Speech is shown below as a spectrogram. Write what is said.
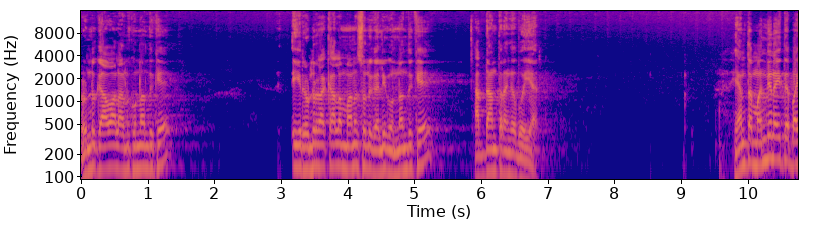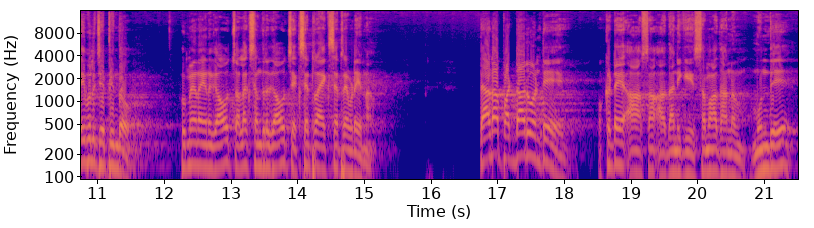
రెండు కావాలనుకున్నందుకే ఈ రెండు రకాల మనసులు కలిగి ఉన్నందుకే అర్ధాంతరంగా పోయారు. ఎంతమందినైతే బైబిల్ చెప్పిందో హుమేనాయన్ కావచ్చు అలెక్సాండర్ కావచ్చు ఎక్సెట్రా ఎక్సెట్రా ఎవడైనా. తేడా పడ్డారు అంటే ఒక్కటే ఆ స- దానికి సమాధానం ముందే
